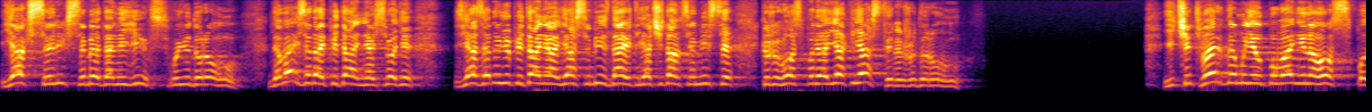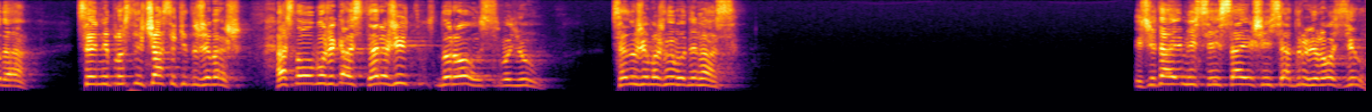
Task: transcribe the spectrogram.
Як стеріг себе Даниїл свою дорогу? Давай задай питання сьогодні. Я задаю питання, я собі, знаєте, я читав це місце, кажу, Господи, а як я стережу дорогу? І четверте моє уповання на Господа. Це непростий час, який ти живеш. А слово Боже каже, стережи дорогу свою. Це дуже важливо для нас. І читаю місце Ісаї 62 розділ,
